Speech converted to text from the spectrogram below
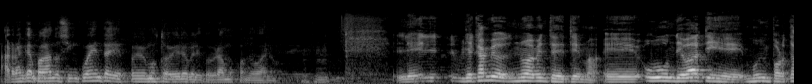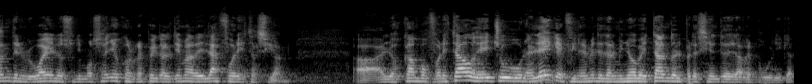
arranca pagando 50 y después vemos todavía lo que le cobramos cuando ganó. Le, cambio nuevamente de tema. Eh, hubo un debate muy importante en Uruguay en los últimos años con respecto al tema de la forestación a los campos forestados. De hecho, hubo una ley que finalmente terminó vetando el presidente de la República.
